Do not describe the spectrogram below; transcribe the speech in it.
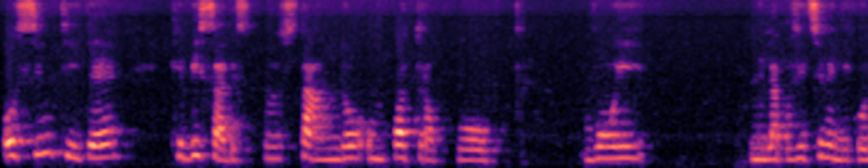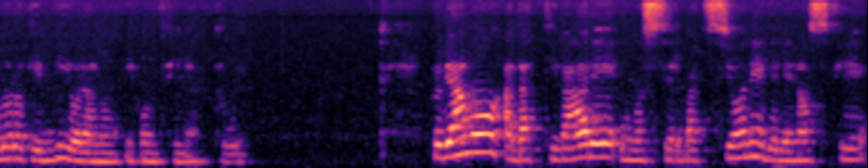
o sentite che vi state spostando un po' troppo voi nella posizione di coloro che violano i confini altrui. Proviamo ad attivare un'osservazione delle nostre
